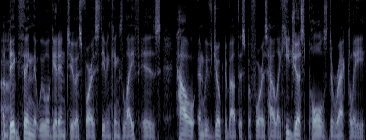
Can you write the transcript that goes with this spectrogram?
A um, big thing that we will get into as far as Stephen King's life is how, and we've joked about this before, is how like he just pulls directly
